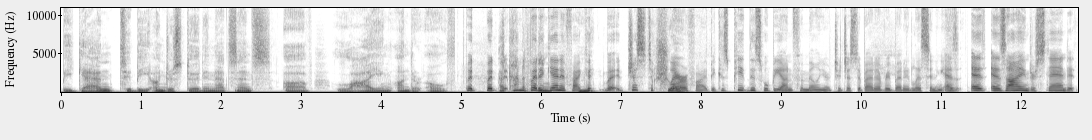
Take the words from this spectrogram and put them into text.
began to be understood in that sense of lying under oath. But but kind of but thing, again, if I could, but just to sure. clarify, because Pete, this will be unfamiliar to just about everybody listening. As, as as I understand it,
